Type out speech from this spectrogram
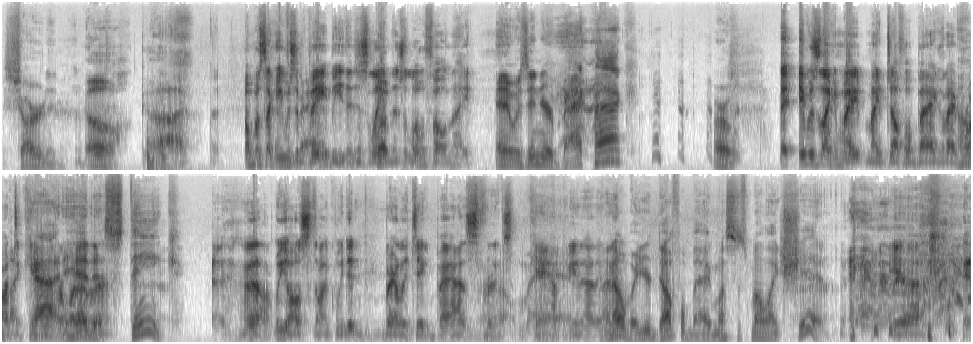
Sharded. Oh god. almost like he was a baby that just laid in his loaf all night. And it was in your backpack? Or It, it was like in my, my duffel bag that I oh brought my to camp god, or it had a stink. Well, we all stunk. We didn't barely take baths for Oh, camp. You know what I I know, but your duffel bag must have smelled like shit. Yeah.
